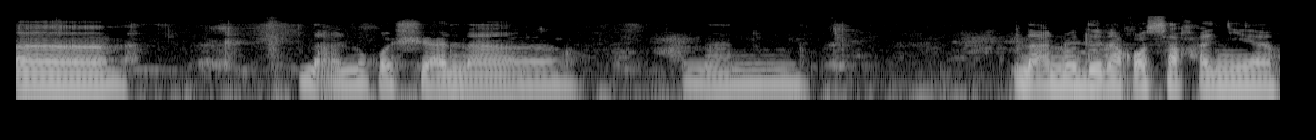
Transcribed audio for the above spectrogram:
ah na ano ko siya na um, na ano din ako sa kanya.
